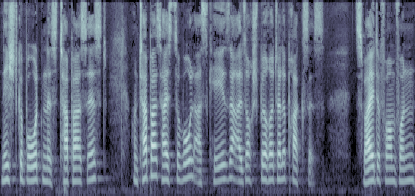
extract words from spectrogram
nicht gebotenes Tapas ist. Und Tapas heißt sowohl Askese als auch spirituelle Praxis. Zweite Form von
